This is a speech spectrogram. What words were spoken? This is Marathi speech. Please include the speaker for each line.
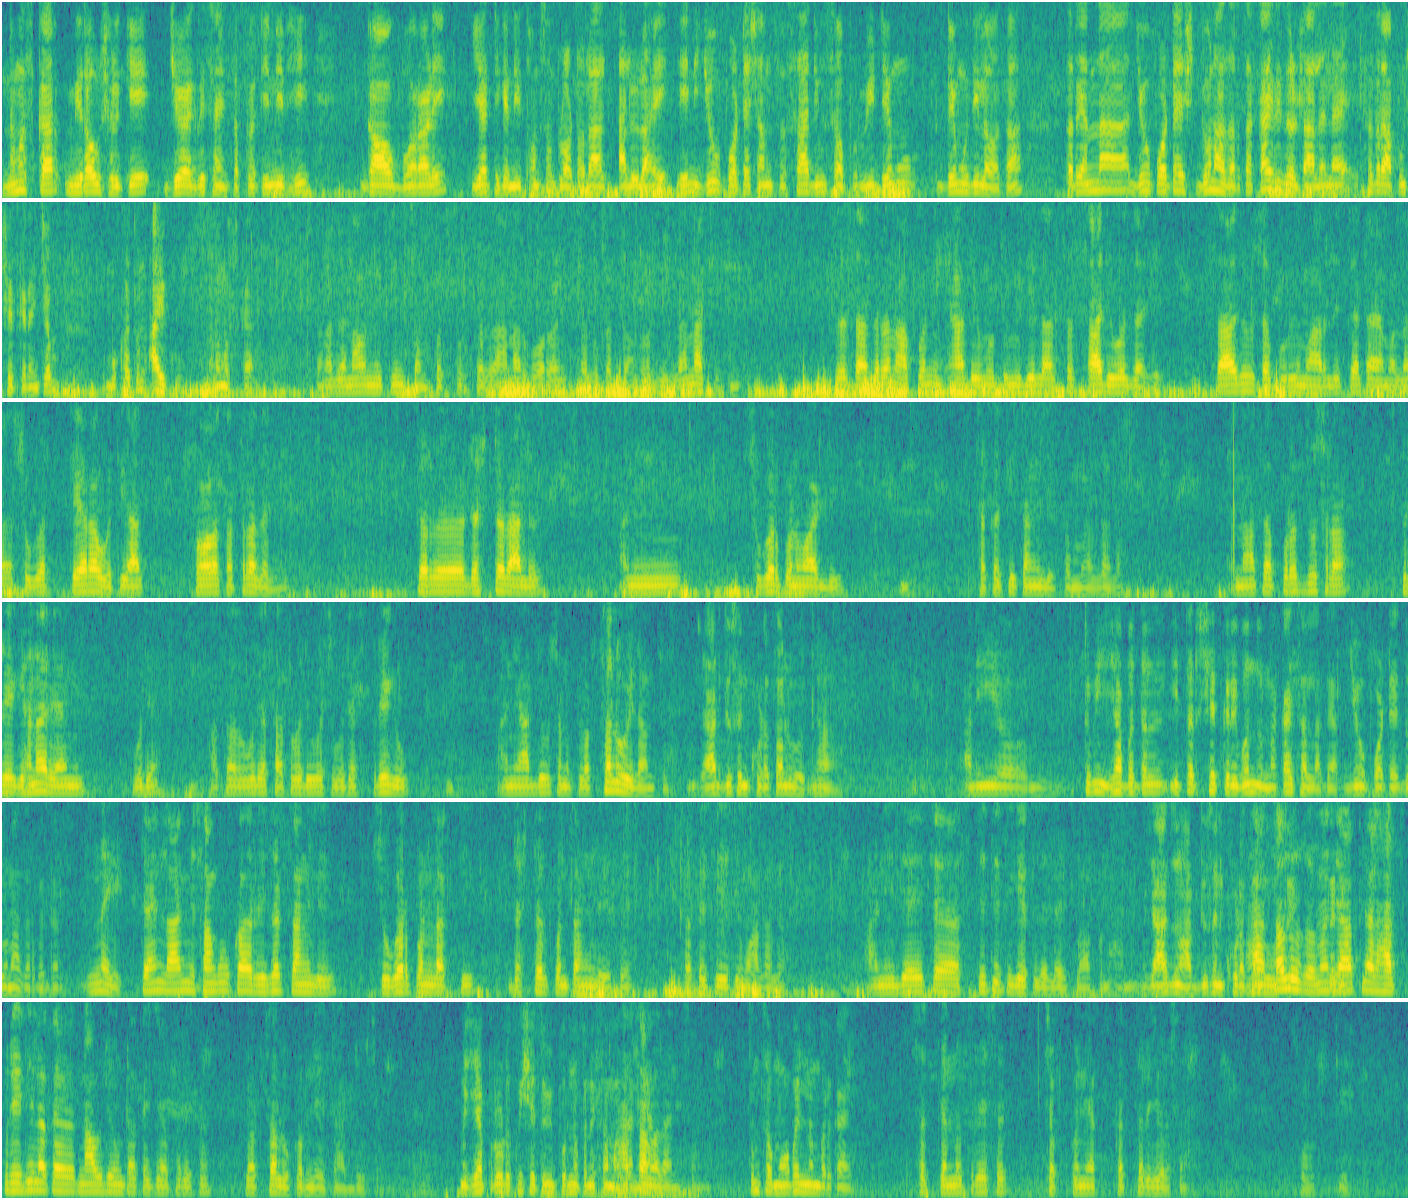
Speaker 1: नमस्कार मी राहुल शेळके जिओ ॲग्री सायन्सचा प्रतिनिधी गाव बोराळे या ठिकाणी थॉम्सन प्लॉटवर आल आलेलो आहे. यांनी जिओ पोटॅश आमचं सहा दिवसापूर्वी डेमो डेमो दिला होता. तर यांना जिओ पोटॅश दोन हजारचा काय रिझल्ट आलेला आहे सदर आपण शेतकऱ्यांच्या मुखातून ऐकू. नमस्कार.
Speaker 2: माझं नाव नितीन संपतपूरकर राहणार बोराळे तालुका चांदूर जिल्हा नाशिक. तर साधारण आपण ह्या डेमो तुम्ही दिला तर सहा दिवस झाले. सहा दिवसापूर्वी मारले त्या टायमाला शुगर तेरा होती. आज सोळा सतरा झाली. तर डस्टर आलं आणि शुगर पण वाढली. चकाकी चांगली कमालाला आणि आता परत दुसरा स्प्रे घेणार आहे आम्ही उद्या. आता उद्या सातवा दिवस उद्या स्प्रे घेऊ. आणि आठ दिवसानं प्लॉट चालू होईल आमचं.
Speaker 1: म्हणजे आठ दिवसांनी खोडा चालू होतो.
Speaker 2: हां.
Speaker 1: आणि अं, तुम्ही ह्याबद्दल इतर शेतकरी बंधूंना काय सल्ला द्याल? जिओ पोटॅश दोन हजारबद्दल
Speaker 2: नाही त्यांना आम्ही सांगू का रिझल्ट चांगले? शुगर पण लागते डस्टर पण चांगले येतं सकाळची येते मालाला. आणि द्यायच्या स्थितीत घेतलेलं आहे आपण हा.
Speaker 1: म्हणजे अजून आठ दिवसांनी खोडा
Speaker 2: हा
Speaker 1: चालू.
Speaker 2: होतं. म्हणजे आपल्याला हात स्प्रे दिला का नाव देऊन टाकायच्या पर्यंत प्लॉट चालू करून द्यायचा आठ दिवसात.
Speaker 1: म्हणजे या प्रोडक्ट विषयी तुम्ही पूर्णपणे
Speaker 2: हा
Speaker 1: समाधानी आहात.
Speaker 2: समाधानी समाधान.
Speaker 1: तुमचा मोबाईल नंबर काय?
Speaker 2: सत्त्याण्णव त्रेसष्ट छप्पन एकाहत्तर झिरो सहा.
Speaker 1: ओके.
